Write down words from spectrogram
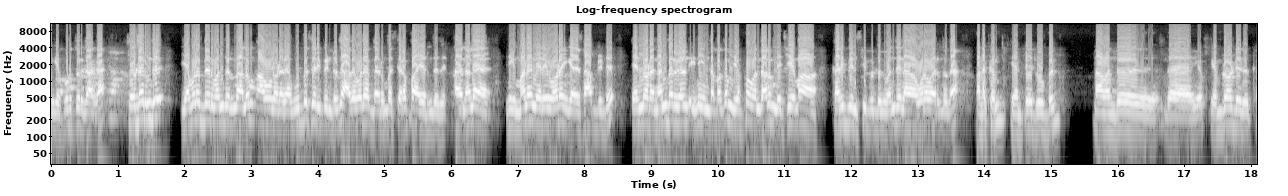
இங்க கொடுத்துருக்காங்க. தொடர்ந்து எவ்வளவு பேர் வந்திருந்தாலும் அவங்களோட உபசரிப்புன்றது அதை விட ரொம்ப சிறப்பா இருந்தது. அதனால இன்னைக்கு மன நிறைவோட இங்க சாப்பிட்டுட்டு என்னோட நண்பர்கள் இனி இந்த பக்கம் எப்ப வந்தாலும் நிச்சயமா கரிபியன் சீ ஃபுட்டுக்கு வந்து நான் உணவா இருந்தேன் வணக்கம். என் பேர் ரூபன். நான் வந்து இந்த எம்ப்ராய்டரி இருக்க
